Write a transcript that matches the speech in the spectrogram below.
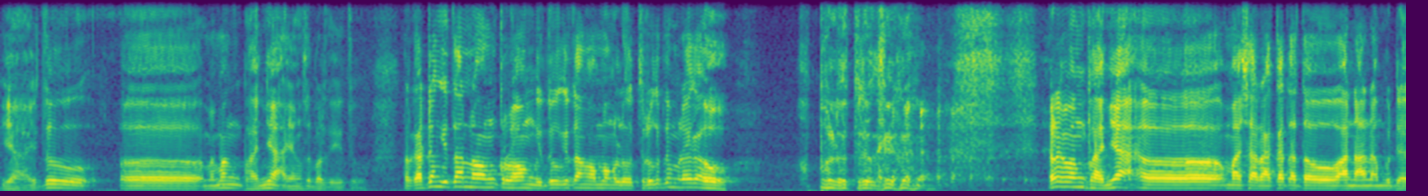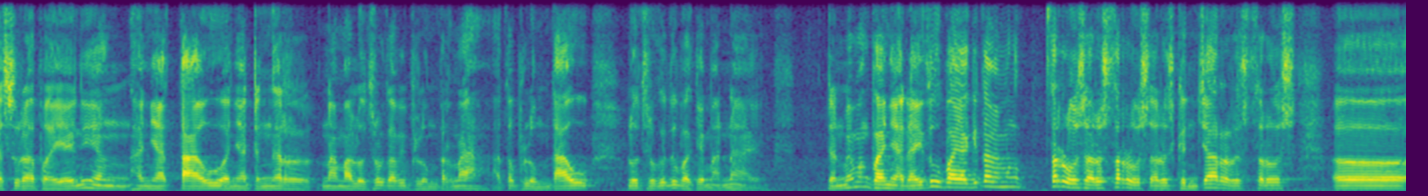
Ya itu eh, memang banyak yang seperti itu. Terkadang kita nongkrong gitu, kita ngomong ludruk itu mereka oh apa ludruk Karena memang banyak eh, masyarakat atau anak-anak muda Surabaya ini yang hanya tahu, hanya dengar nama ludruk tapi belum pernah atau belum tahu ludruk itu bagaimana. ya. Dan memang banyak. Nah itu upaya kita memang terus harus terus harus gencar harus terus eh,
